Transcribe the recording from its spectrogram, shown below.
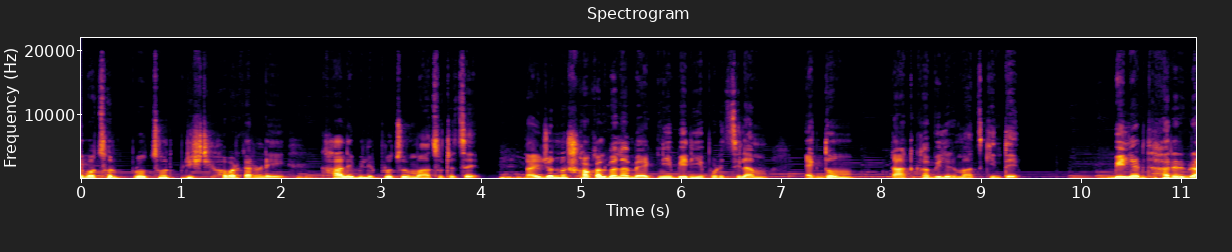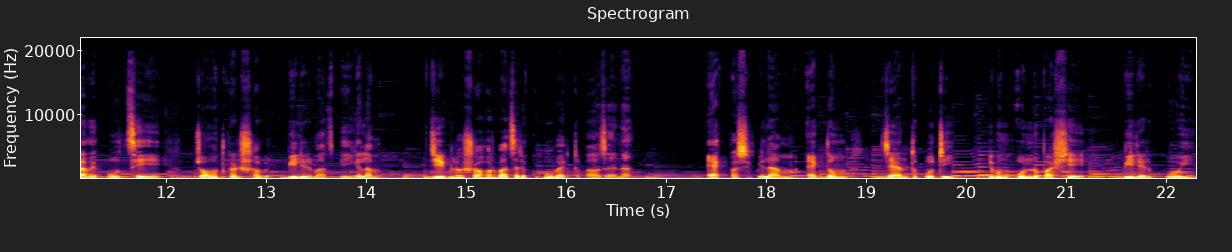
এবছর প্রচুর বৃষ্টি হওয়ার কারণে খালে বিলে প্রচুর মাছ উঠেছে। তাই জন্য সকালবেলা ব্যাগ নিয়ে বেরিয়ে পড়েছিলাম একদম টাটকা বিলের মাছ কিনতে। বিলের ধারের গ্রামে পৌঁছে চমৎকার সব বিলের মাছ পেয়ে গেলাম, যেগুলো শহর বাজারে খুব একটা পাওয়া যায় না। এক পাশে পেলাম একদম জ্যান্ত পুঁটি এবং অন্য পাশে বিলের কই,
